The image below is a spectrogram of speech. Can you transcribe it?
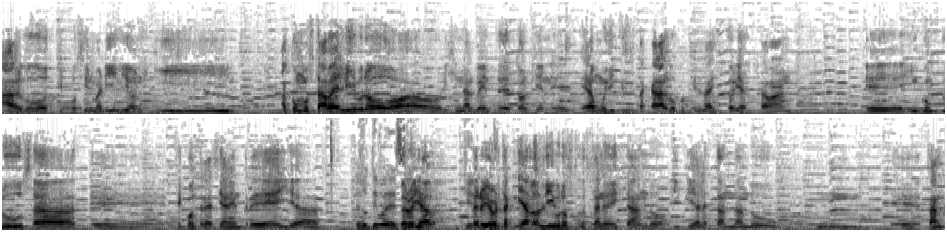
algo tipo Silmarillion y a como estaba el libro originalmente de Tolkien, eh, era muy difícil sacar algo porque las historias estaban eh, inconclusas, eh, se contradecían entre ellas. Eso te iba a decir. Pero ya, que- pero ya ahorita que ya los libros lo están editando y que ya le están dando un, están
